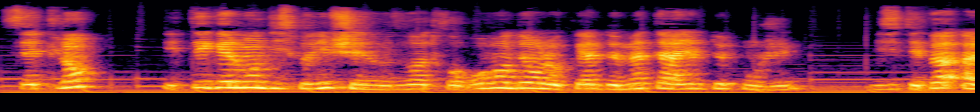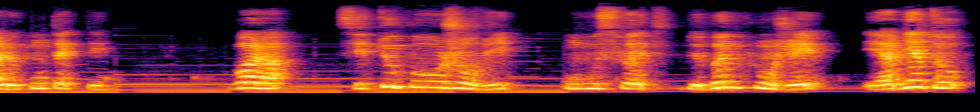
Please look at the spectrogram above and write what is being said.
Cette lampe est également disponible chez votre revendeur local de matériel de plongée. N'hésitez pas à le contacter. Voilà, c'est tout pour aujourd'hui. On vous souhaite de bonnes plongées et à bientôt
